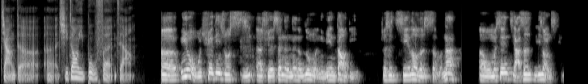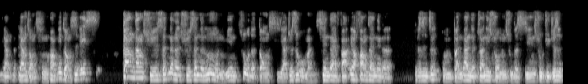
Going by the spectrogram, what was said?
讲的呃其中一部分这样。呃，因为我不确定说实呃学生的那个论文里面到底就是揭露了什么。那呃，我们先假设一种两两种情况，一种是诶刚刚学生那个学生的论文里面做的东西啊，就是我们现在发要放在那个，就是这我们本案的专利说明书的实验数据，就是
